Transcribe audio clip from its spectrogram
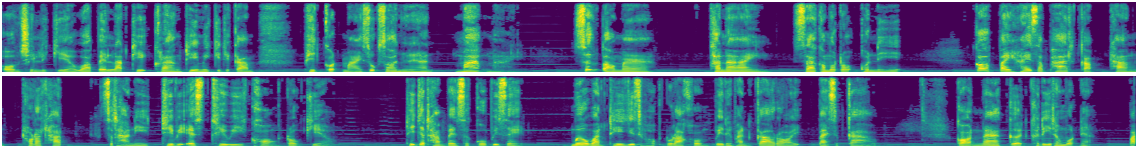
โอมชินริเกียว่าเป็นลัทธิคลั่งที่มีกิจกรรมผิดกฎหมายซุกซ่อนอยู่ในนั้นมากมาย ซึ่งต่อมา ทนายซากาโมโตะคนนี้ ก็ไปให้สัมภาษณ์กับทางโทรทัศน์ สถานี TBS TV ของโตเกียว ที่จะทำเป็นสกู๊ปพิเศษ เมื่อวันที่ 26 ตุลาคม ปี 1989 ก่อนหน้าเกิดคดีทั้งหมดเนี่ยไป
